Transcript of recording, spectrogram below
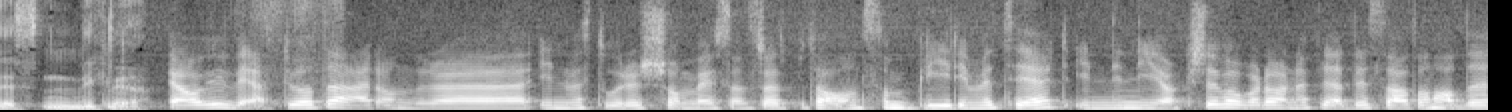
Nesten like mye. Ja, og Vi vet jo at det er andre investorer som Øystein som blir invitert inn i nye aksjer. Hva var det Arne Fredrik sa at han hadde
